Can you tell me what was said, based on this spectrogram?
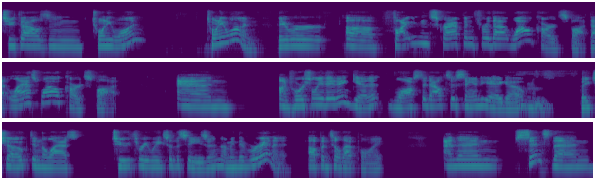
2021? 21. They were uh fighting, scrapping for that wild card spot, that last wild card spot, and unfortunately they didn't get it. Lost it out to San Diego. They choked in the last two, three weeks of the season. I mean, they were in it up until that point. And then since then,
